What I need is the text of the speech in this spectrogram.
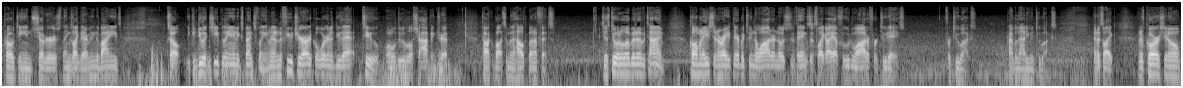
protein, sugars, things like that, everything the body needs. So you can do it cheaply and inexpensively. And in the future article, we're going to do that too. Or we'll do a little shopping trip, talk about some of the health benefits. Just do it a little bit at a time. Culmination right there between the water and those two things. It's like I have food and water for two days, for two bucks, probably not even two bucks. And it's like, and of course, you know,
